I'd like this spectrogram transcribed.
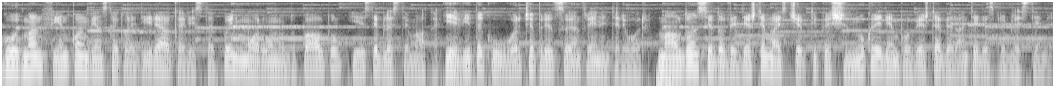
Goodman, fiind convins că clădirea a cărei stăpâni mor unul după altul, este blestemată. Evită cu orice preț să intre în interior. Maldon se dovedește mai sceptică și nu crede în povești aberante despre blesteme.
